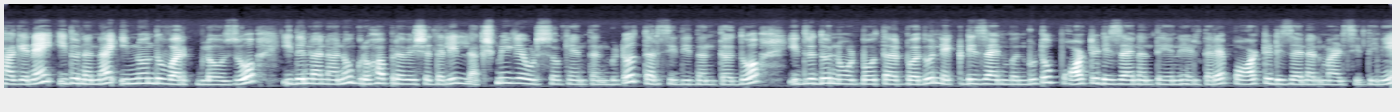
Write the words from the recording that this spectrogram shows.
ಹಾಗೆಯೇ ಇದು ನನ್ನ ಇನ್ನೊಂದು ವರ್ಕ್ ಬ್ಲೌಸು ಇದನ್ನು ನಾನು ಗೃಹ ಪ್ರವೇಶದಲ್ಲಿ ಲಕ್ಷ್ಮಿಗೆ ಉಡ್ಸೋಕೆ ಅಂತಂದ್ಬಿಟ್ಟು ತರಿಸಿದ್ದಂಥದ್ದು ಇದ್ರದ್ದು ನೋಡ್ಬೋತಾ ಇರ್ಬೋದು ನೆಕ್ ಡಿಸೈನ್ ಬಂದ್ಬಿಟ್ಟು ಪಾಟ್ ಡಿಸೈನ್ ಅಂತ ಏನು ಹೇಳ್ತಾರೆ ಪಾಟ್ ಡಿಸೈನಲ್ಲಿ ಮಾಡಿಸಿದ್ದೀನಿ.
